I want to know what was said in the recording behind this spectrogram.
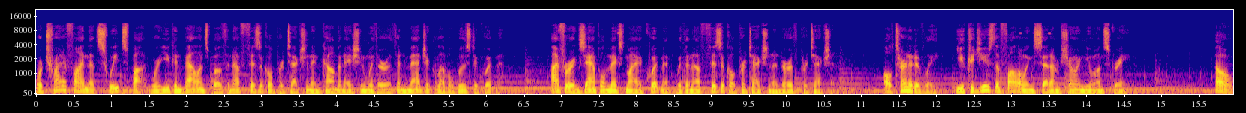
or try to find that sweet spot where you can balance both enough physical protection in combination with earth and magic level boost equipment. I for example mixed my equipment with enough physical protection and earth protection. Alternatively, you could use the following set I'm showing you on screen. Oh,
